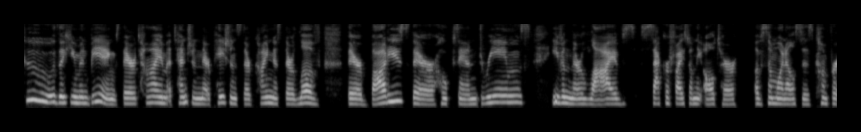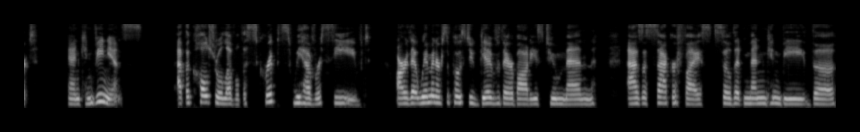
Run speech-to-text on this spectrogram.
to the human beings, their time, attention, their patience, their kindness, their love, their bodies, their hopes and dreams, even their lives sacrificed on the altar of someone else's comfort and convenience. At the cultural level, the scripts we have received are that women are supposed to give their bodies to men as a sacrifice so that men can be the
